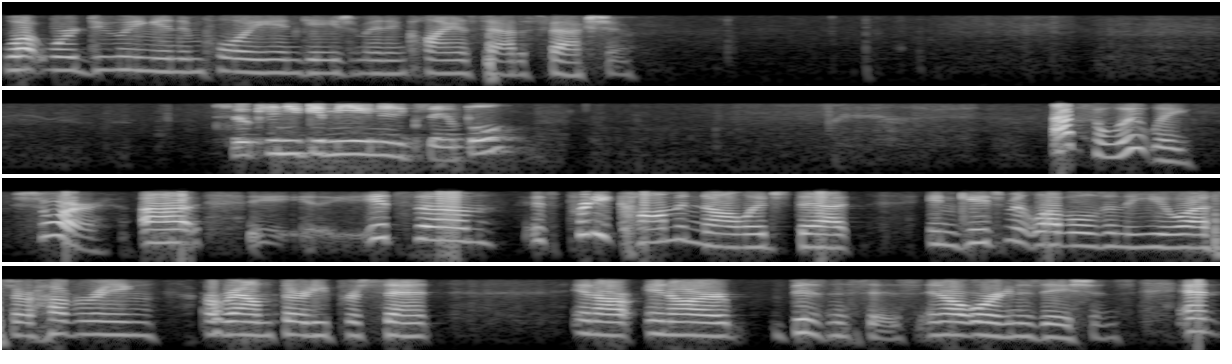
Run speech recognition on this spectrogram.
what we're doing in employee engagement and client satisfaction. So, can you give me an example? Absolutely, sure. Uh, it's um, it's pretty common knowledge that engagement levels in the U.S. are hovering around 30 percent in our in our businesses in our organizations and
